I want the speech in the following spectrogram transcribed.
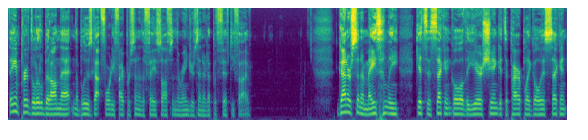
They improved a little bit on that, and the Blues got 45% of the faceoffs, and the Rangers ended up with 55. Gunnarsson amazingly gets his second goal of the year. Schenn gets a power play goal, his second.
